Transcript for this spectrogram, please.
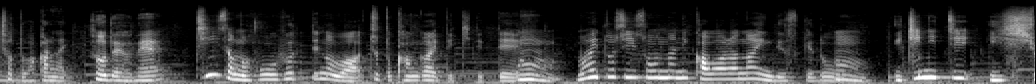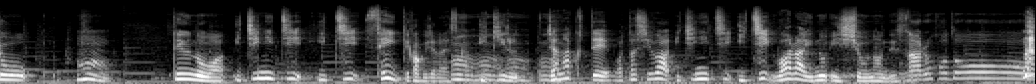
ちょっとわからない、うん、そうだよね。小さな抱負っていうのはちょっと考えてきてて、うん、毎年そんなに変わらないんですけど、うん、1日一生、うん、っていうのは1日1生って書くじゃないですか、生きる。じゃなくて私は1日1笑いの一生なんです。なるほど。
